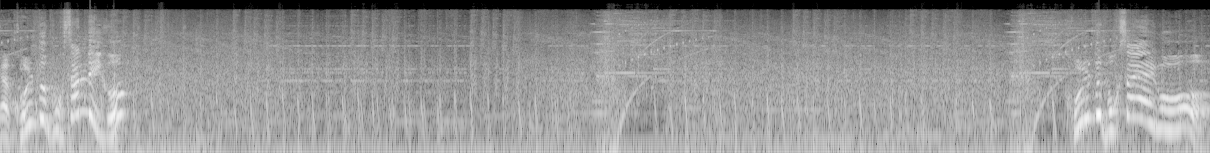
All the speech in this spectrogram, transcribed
야 골드 복사인데 이거? 골드 복사야 이거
